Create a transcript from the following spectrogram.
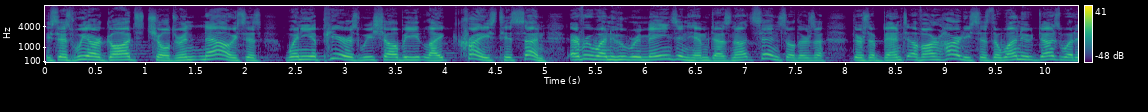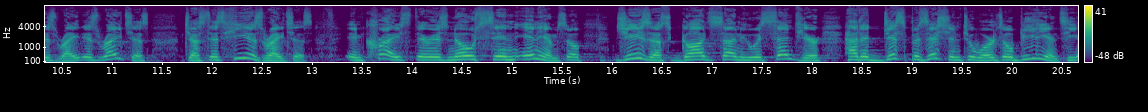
He says, We are God's children now. He says, When he appears, we shall be like Christ, his son. Everyone who remains in him does not sin. So there's a, there's a bent of our heart. He says, The one who does what is right is righteous, just as he is righteous. In Christ, there is no sin in him. So Jesus, God's son who was sent here, had a disposition towards obedience. He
